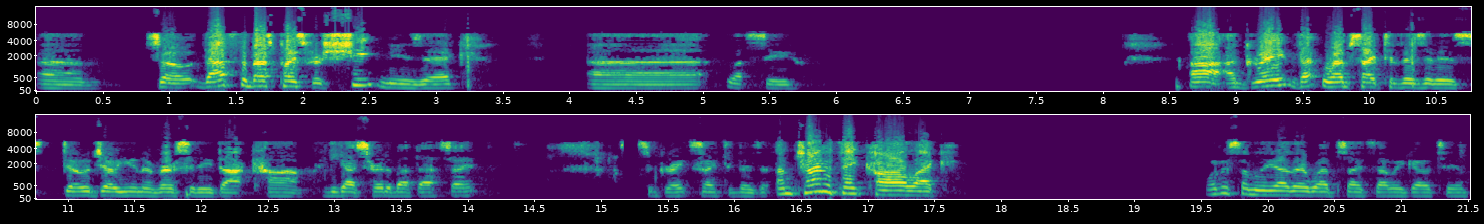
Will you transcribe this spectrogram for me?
Um, so that's the best place for sheet music. Uh, let's see. Ah, a great website to visit is dojouniversity.com. Have you guys heard about that site? It's a great site to visit. I'm trying to think, Carl, like, what are some of the other websites that we go to?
